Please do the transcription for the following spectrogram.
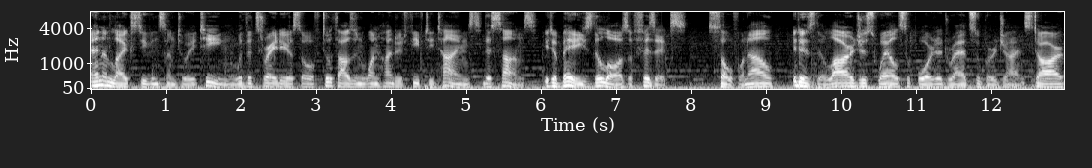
and unlike Stephenson 218 with its radius of 2150 times the Sun's, it obeys the laws of physics. So for now, it is the largest well-supported red supergiant star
